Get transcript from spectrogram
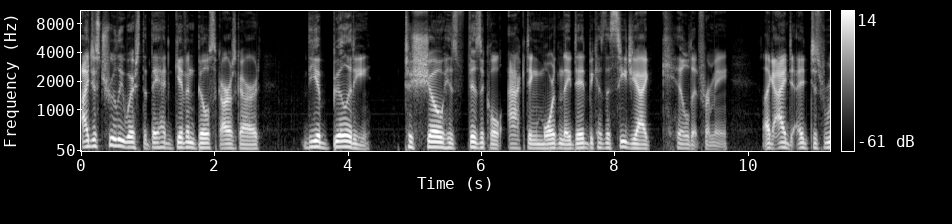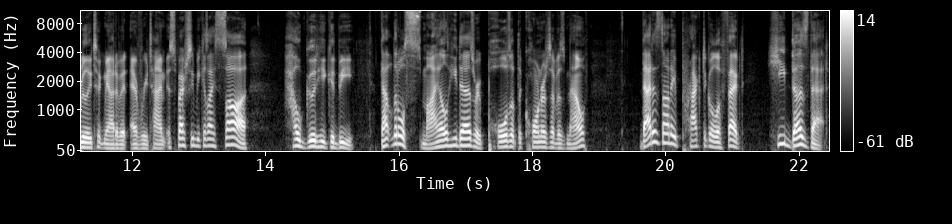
I just truly wish that they had given Bill Skarsgård the ability to show his physical acting more than they did because the CGI killed it for me. Like I, it just really took me out of it every time, especially because I saw how good he could be. That little smile he does, where he pulls up the corners of his mouth, that is not a practical effect. He does that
